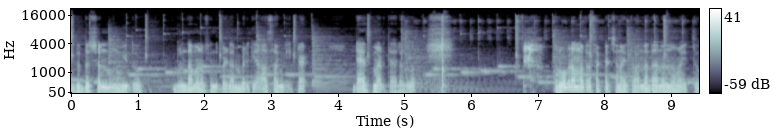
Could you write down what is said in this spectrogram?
ಇದು ದರ್ಶನ್ ಮೂವಿದು, ಬೃಂದಾವನ ಫಿಂದು ಬೆಳಂಬೆಳಗ್ಗೆ ಆ ಸಾಂಗಿಗೆ ಪ್ರಾ ಡ್ಯಾನ್ಸ್ ಮಾಡ್ತಾ ಇರೋದು. ಪ್ರೋಗ್ರಾಮ್ ಮಾತ್ರ ಸಖತ್ ಚೆನ್ನಾಯಿತು, ಅನ್ನದಾನನೂ ಆಯಿತು.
